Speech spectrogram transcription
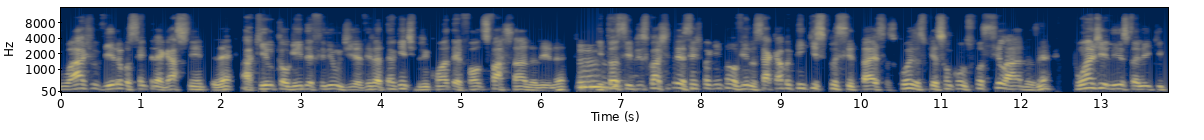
O ágil vira você entregar sempre, né? Aquilo que alguém definiu um dia, vira até o que a gente brinca com um waterfall disfarçado ali, né? Uhum. Então, assim, por isso que eu acho interessante para quem está ouvindo. Você acaba que tem que explicitar essas coisas, porque são como se fossem ciladas, né? Um agilista ali que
